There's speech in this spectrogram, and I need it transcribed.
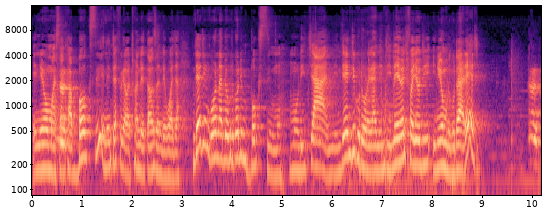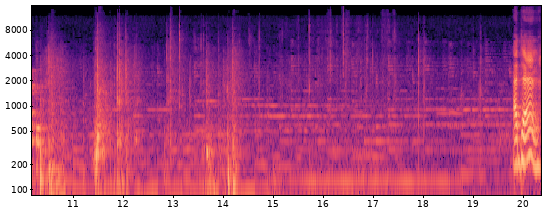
ineyo mwasankha box ine nditafika pa 200000 kwacha ndiye tingoonabe kuti kodi mboximo muli chani. Ndiye ndikutolerani ndineyo chifukwa choti ineyo muli kuti azo adana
